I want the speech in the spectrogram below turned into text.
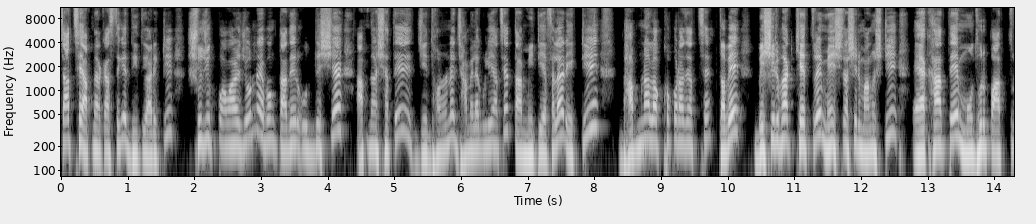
চাচ্ছে আপনার কাছ থেকে দ্বিতীয় আরেকটি সুযোগ পাওয়ার জন্য এবং তাদের উদ্দেশ্যে আপনার সাথে যে ধরনের ঝামেলাগুলি আছে তা মিটিয়ে ফেলার একটি ভাবনা লক্ষ্য করা যাচ্ছে। তবে বেশিরভাগ ক্ষেত্রে মেষ রাশির মানুষটি এক হাতে মধুর পাত্র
